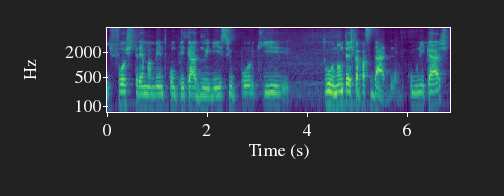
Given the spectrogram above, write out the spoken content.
E foi extremamente complicado no início, porque tu não tens capacidade de comunicares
